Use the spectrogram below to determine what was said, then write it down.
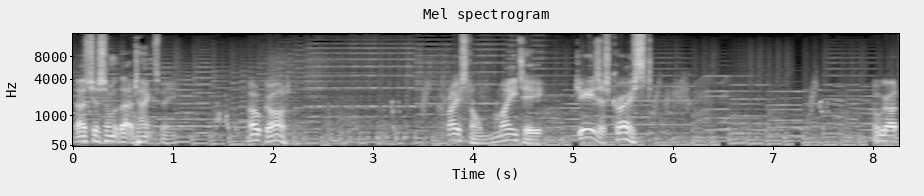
That's just something that attacks me. Oh god. Christ almighty. Jesus Christ. Oh god.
